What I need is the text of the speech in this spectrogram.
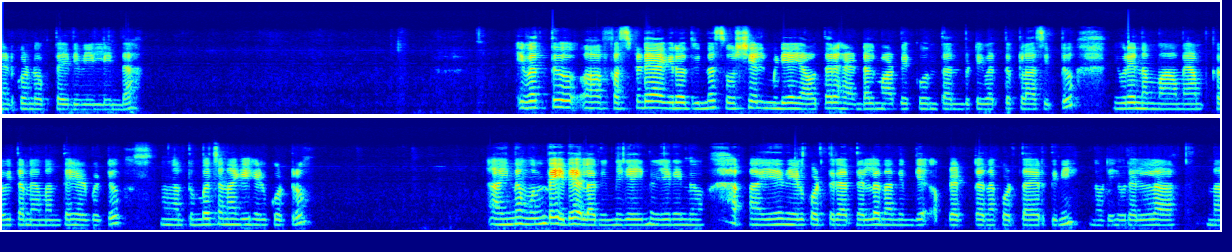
ನಡ್ಕೊಂಡು ಹೋಗ್ತಾ ಇದೀವಿ ಇಲ್ಲಿಂದ. ಇವತ್ತು ಫಸ್ಟ್ ಡೇ ಆಗಿರೋದ್ರಿಂದ ಸೋಷಿಯಲ್ ಮೀಡಿಯಾ ಯಾವ ತರ ಹ್ಯಾಂಡಲ್ ಮಾಡಬೇಕು ಅಂತ ಅಂದ್ಬಿಟ್ಟು ಇವತ್ತು ಕ್ಲಾಸ್ ಇತ್ತು. ಇವರೇ ನಮ್ಮ ಮ್ಯಾಮ್ ಕವಿತಾ ಮ್ಯಾಮ್ ಅಂತ ಹೇಳ್ಬಿಟ್ಟು ತುಂಬಾ ಚೆನ್ನಾಗಿ ಹೇಳ್ಕೊಟ್ರು. ಇನ್ನು ಮುಂದೆ ಇದೆ ಅಲ್ಲ ನಿಮಗೆ ಇನ್ನು ಏನೇನು ಏನು ಹೇಳ್ಕೊಡ್ತೀರಾ ಅದನ್ನೆಲ್ಲ ನಾನು ನಿಮಗೆ ಅಪ್ಡೇಟ್ ಅನ್ನ ಕೊಡ್ತಾ ಇರ್ತೀನಿ. ನೋಡಿ ಇವರೆಲ್ಲ ನಾ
